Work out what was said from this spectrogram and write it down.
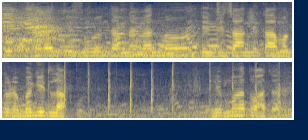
चूक सरांची सोडून जर नव्यानं त्यांचे चांगले कामाकडे बघितलं आपण हे महत्त्वाचं आहे.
